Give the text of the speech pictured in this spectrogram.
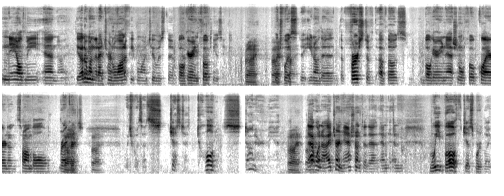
nailed me. And uh, the other one that I turned a lot of people onto was the Bulgarian folk music, Right. right which was the, you know the the first of, of those Bulgarian national folk choir and ensemble records, Right. which was a just a total stunner, man. Right. right. That one, I turned Nash onto that, and, and we both just were like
